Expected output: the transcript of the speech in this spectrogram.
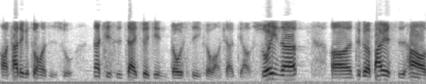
哦，它的一个综合指数，那其实在最近都是一个往下掉，所以呢，呃，这个八月十号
